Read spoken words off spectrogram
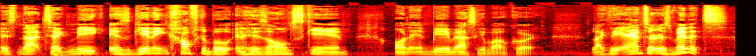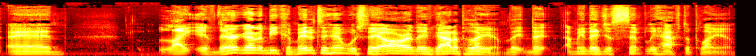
it's not technique, it's getting comfortable in his own skin on the NBA basketball court. Like the answer is minutes. And like if they're gonna be committed to him, which they are, they've got to play him. They, they, I mean, they just simply have to play him.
